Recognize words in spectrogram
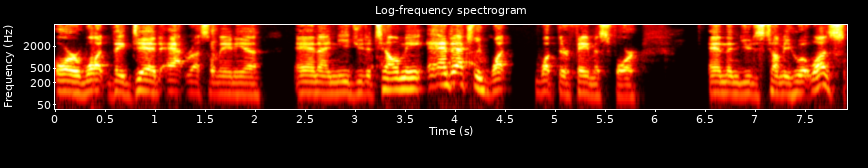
or what they did at WrestleMania, and I need you to tell me, and actually what what they're famous for, and then you just tell me who it was.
